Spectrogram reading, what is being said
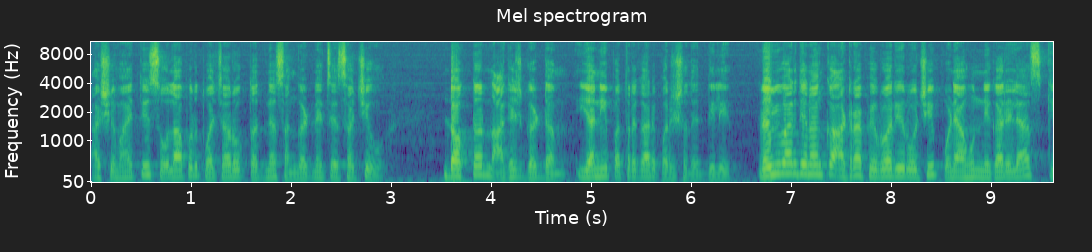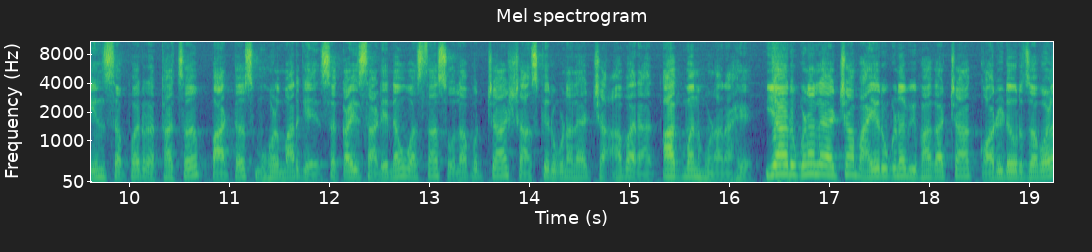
अशी माहिती सोलापूर त्वचारोग तज्ज्ञ संघटनेचे सचिव डॉक्टर नागेश गड्डम यांनी पत्रकार परिषदेत दिली. रविवार दिनांक अठरा फेब्रुवारी रोजी पुण्याहून निघालेल्या स्किन सफर रथाचं पाटस मोहोळ मार्गे सकाळी साडेनऊ वाजता सोलापूरच्या शासकीय रुग्णालयाच्या आवारात आगमन होणार आहे. या रुग्णालयाच्या बाह्यरुग्ण विभागाच्या कॉरिडोरजवळ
